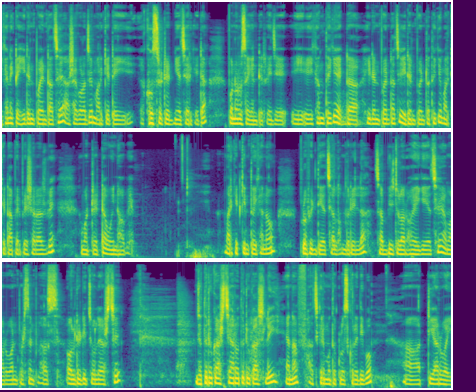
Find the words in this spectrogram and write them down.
এখানে একটা হিডেন পয়েন্ট আছে। আশা করা যায় মার্কেট এই খুচরা ট্রেড নিয়েছে আর কি এটা। পনেরো সেকেন্ডের, এই যে এই এইখান থেকে একটা হিডেন পয়েন্ট আছে। হিডেন পয়েন্টটা থেকে মার্কেট আপের প্রেশার আসবে। আমার ট্রেডটা উইন হবে। মার্কেট কিন্তু এখানেও প্রফিট দিয়েছে, আলহামদুলিল্লাহ। ছাব্বিশ ডলার হয়ে গিয়েছে, আমার ওয়ান পার্সেন্ট প্লাস অলরেডি চলে আসছে। যতটুকু আসছে আর অতটুকু আসলেই এনাফ আজকের মতো ক্লোজ করে দিব। আর টিআরওয়াই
